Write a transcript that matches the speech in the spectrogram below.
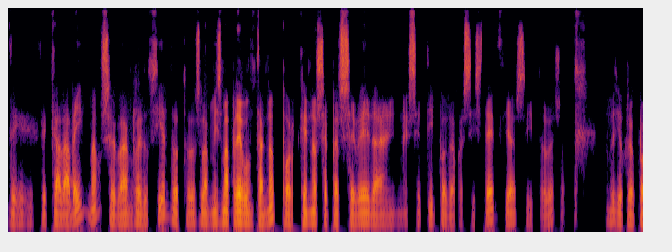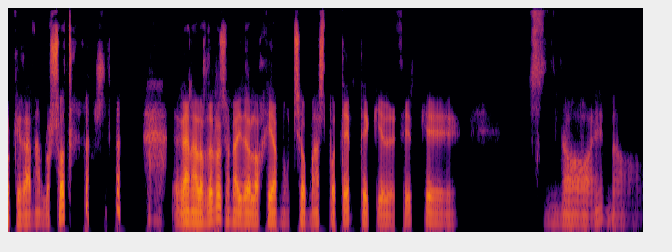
de, cada vez, ¿no? se van reduciendo. Todo es la misma pregunta, ¿no? ¿Por qué no se persevera en ese tipo de resistencias y todo eso? Yo creo porque ganan los otros. ganan los otros una ideología mucho más potente, quiere decir que no, ¿eh? no,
